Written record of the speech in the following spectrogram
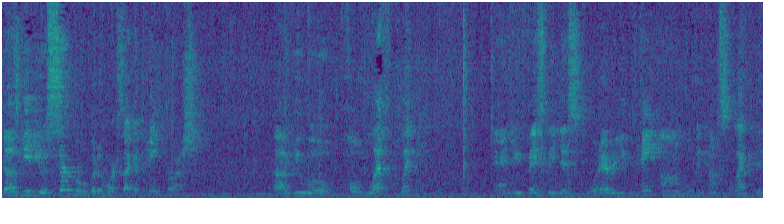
does give you a circle, but it works like a paintbrush. Uh, you will hold left click, and you basically just, whatever you paint on will become selected.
